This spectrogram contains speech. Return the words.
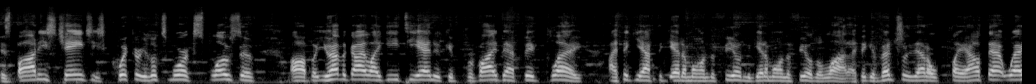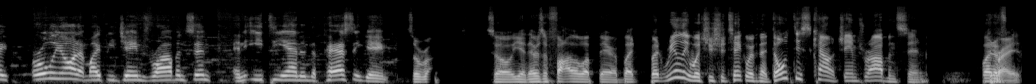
His body's changed. He's quicker. He looks more explosive. Uh, but you have a guy like Etienne who can provide that big play. I think you have to get him on the field and get him on the field a lot. I think eventually that'll play out that way. Early on, it might be James Robinson and Etienne in the passing game. So, so yeah, there's a follow up there. But but really, what you should take away from that, don't discount James Robinson. But Right.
